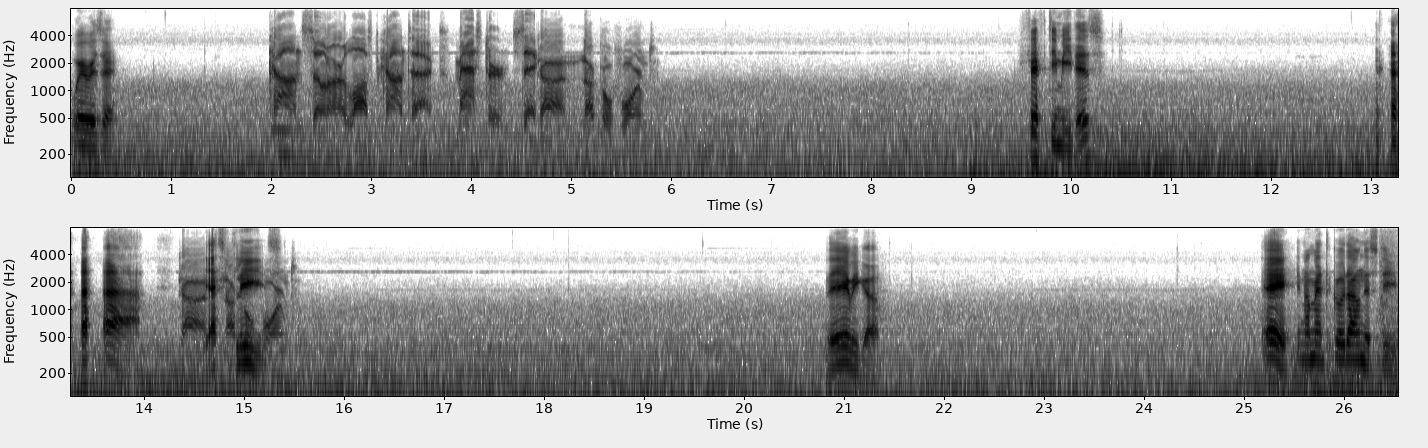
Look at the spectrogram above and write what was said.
Where is it? Con sonar lost contact. Master 6. Con, knuckle formed. 50 meters. Con, Yes, please. formed. There we go. Hey, you're not meant to go down this deep.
